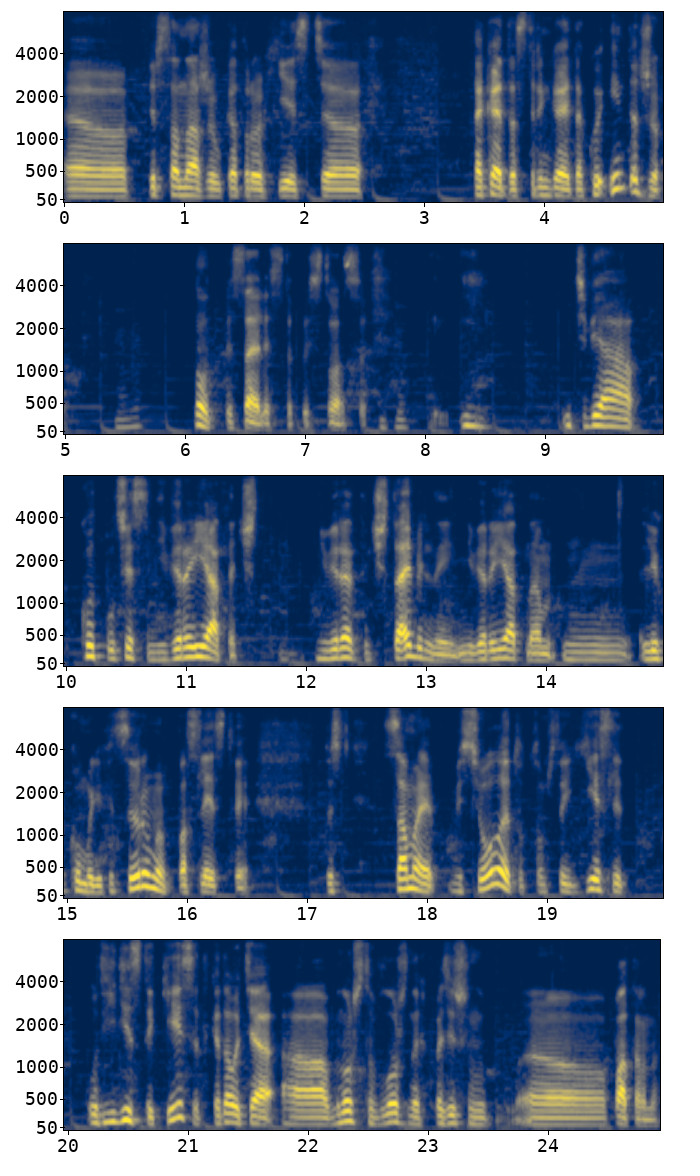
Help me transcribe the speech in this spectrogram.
э, персонажей, у которых есть э, такая-то стринга и такой интеджер, mm-hmm ну, представили себе такую ситуацию. И у тебя код получается невероятно, невероятно читабельный, невероятно легко модифицируемый впоследствии. То есть самое веселое тут в том, что если вот единственный кейс, это когда у тебя а, множество вложенных position а, паттернов.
